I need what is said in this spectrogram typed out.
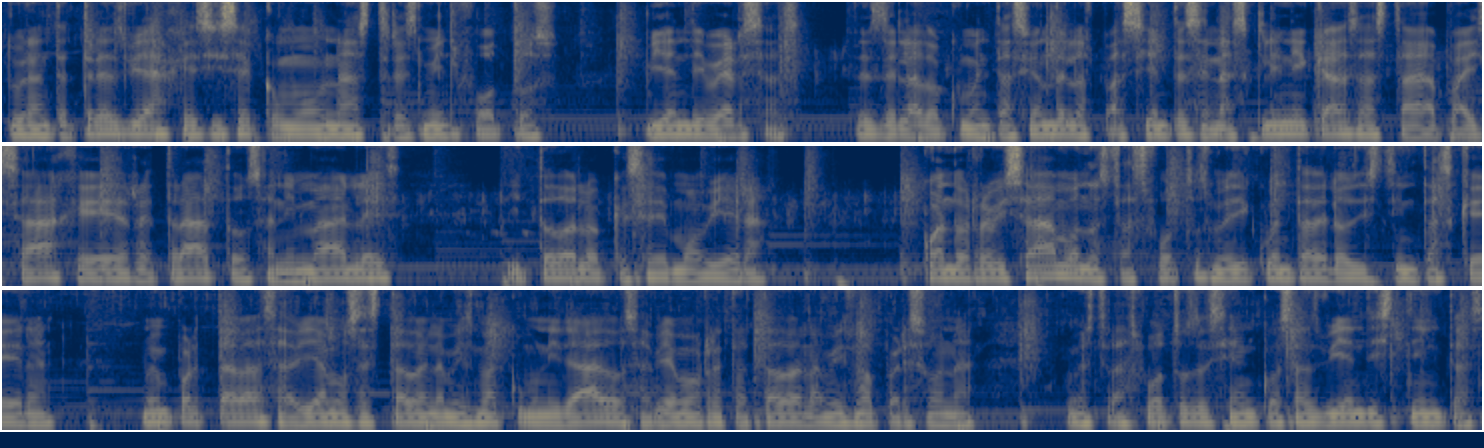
Durante tres viajes hice como unas 3.000 fotos, bien diversas, desde la documentación de los pacientes en las clínicas hasta paisajes, retratos, animales y todo lo que se moviera. Cuando revisábamos nuestras fotos me di cuenta de lo distintas que eran. No importaba si habíamos estado en la misma comunidad o si habíamos retratado a la misma persona, nuestras fotos decían cosas bien distintas.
